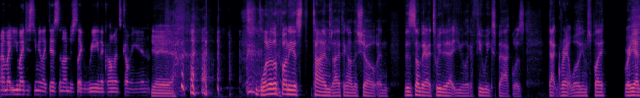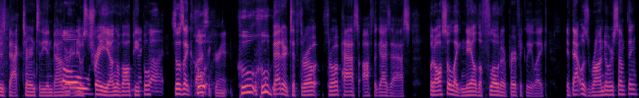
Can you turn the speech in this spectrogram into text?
I might you might just see me like this, and I'm just like reading the comments coming in. Yeah, yeah, yeah. One of the funniest times I think on the show, and this is something I tweeted at you like a few weeks back, was that Grant Williams play where he had his back turned to the inbounder, and it was Oh, Trae Young of all Oh people. God. So it's like who Grant. who who better to throw throw a pass off the guy's ass, but also like nail the floater perfectly. Like if that was Rondo or something,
